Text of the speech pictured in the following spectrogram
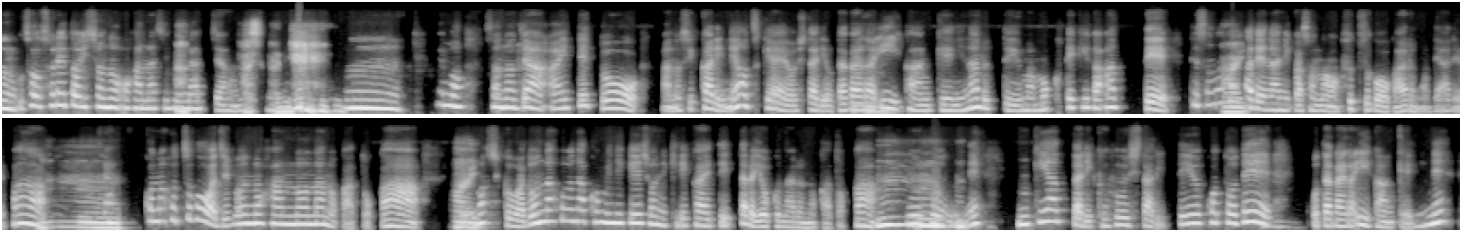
うん、そそれと一緒のお話になっちゃうんですよ、ね、確かに。うん。でも、そのじゃあ相手と、あの、しっかりね、お付き合いをしたり、お互いがいい関係になるっていう、まあ、目的があって、で、その中で何かその不都合があるのであれば、はい、じゃあこの不都合は自分の反応なのかとか、はい、もしくはどんな風なコミュニケーションに切り替えていったら良くなるのかとか、いうふうにね、向き合ったり工夫したりっていうことで、お互いがいい関係に、ね、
